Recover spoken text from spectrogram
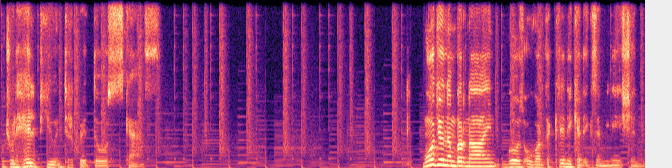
which will help you interpret those scans. Module number nine goes over the clinical examination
